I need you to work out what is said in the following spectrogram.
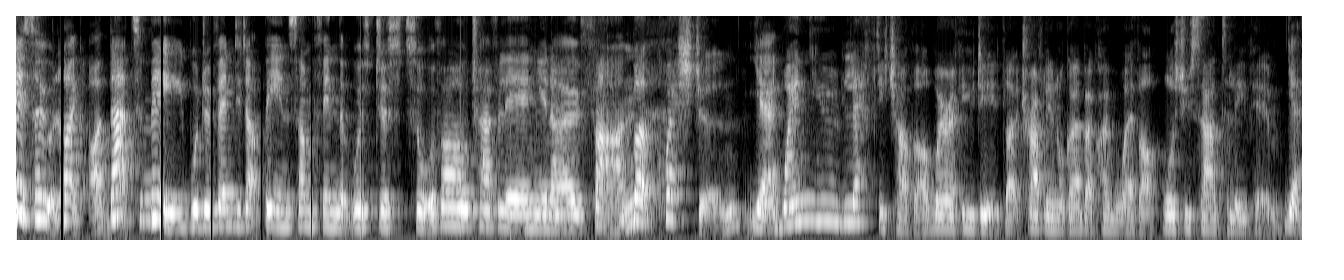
Yeah, so like uh, that to me would have ended up being something that was just sort of oh traveling, you know, fun. But question. Yeah. When you left each other, wherever you did, like traveling or going back home or whatever, was you sad to leave him? yeah.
